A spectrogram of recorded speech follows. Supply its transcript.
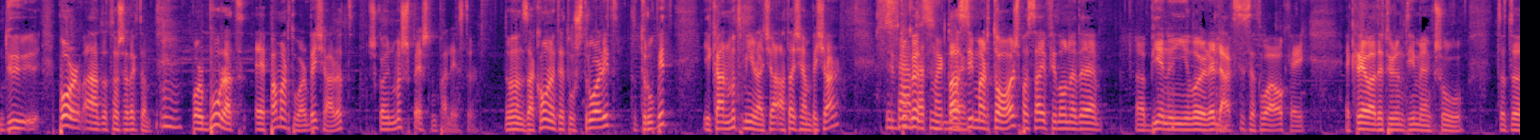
Dy, por a do të thosha edhe këtë. Mm -hmm. Por burrat e pamartuar beqarët shkojnë më shpesh në palestër. Domethënë zakonet e të ushtruarit të trupit i kanë më të mira që ata që janë beqarë. Si duket, pasi martohesh, pastaj fillon edhe uh, bie në një lloj relaksi se thua, ok, e kreva detyrën time kështu të të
